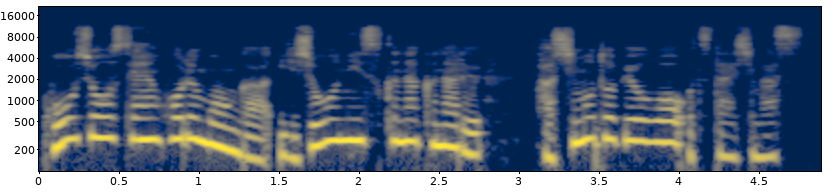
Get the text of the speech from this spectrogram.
甲状腺ホルモンが異常に少なくなる橋本病をお伝えします。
